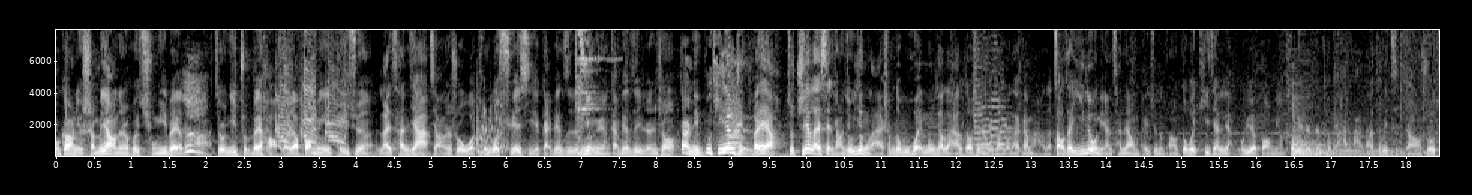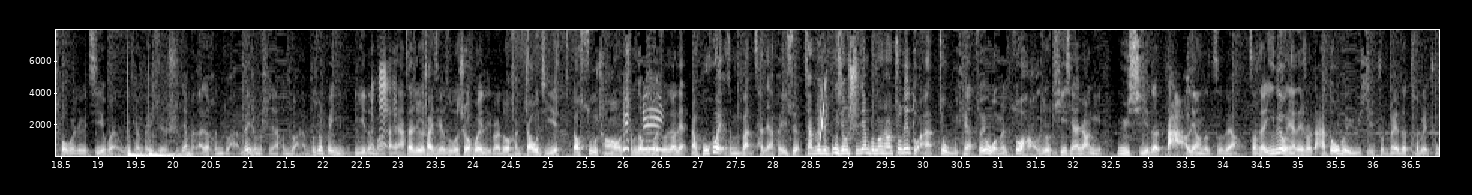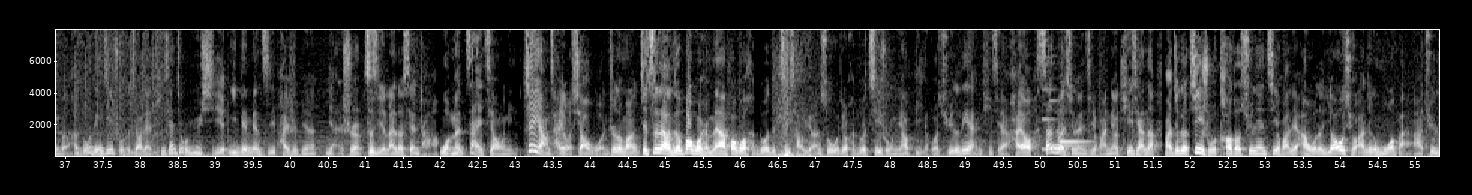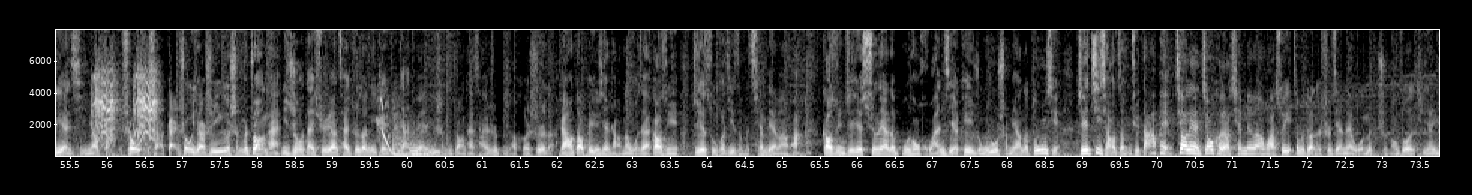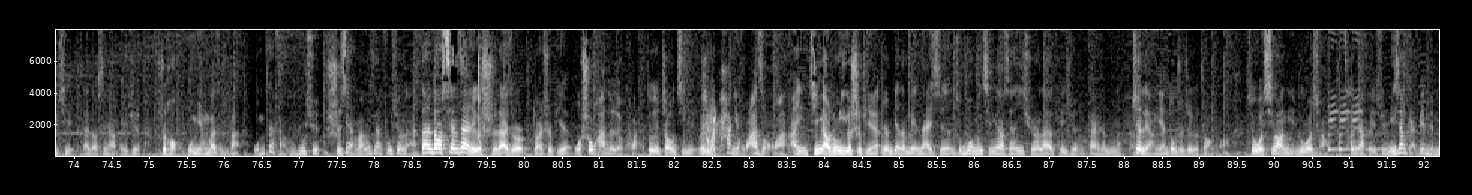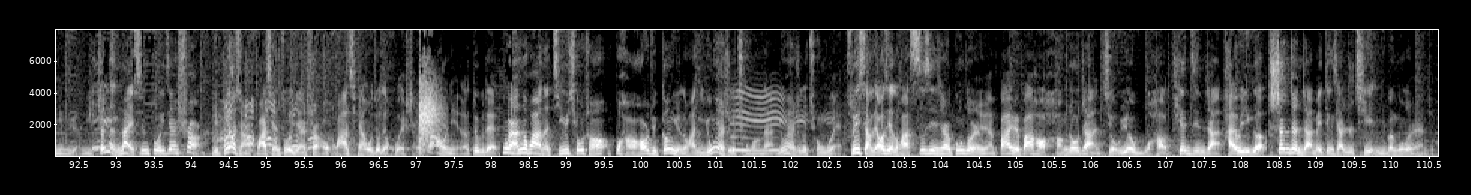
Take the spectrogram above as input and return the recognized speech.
我告诉你，什么样的人会穷一辈子啊？就是你准备好了要报名一培训来参加，想着说我通过学习改变自己的命运，改变自己人生，但是你不提前准备啊，就直接来现场就硬来，什么都不会，明天来了到现场，我想我来干嘛的？早在一六年参加我们培训的朋友都会提前两个月报名，特别认真，特别害怕，大家特别紧张，说错过这个机会，五天培训时间本来就很短，为什么时间很短？不就被你们逼的吗？大家在这个快节奏的社会里边都很着急，要速成，什么都不会做教练，然后不会怎么办？参加培训，参加培训不行，时间不能长，就得短，就五天。所以我们做好了就是提前让你预习的大量的资料。早在一六年那时候，大家都会预习，准备的特别充分。很多零基础的教练提前就是预习，一遍遍自己拍视频演示，自己来到现场，我们再教你，这样才有效果，你知道吗？这资料都包括什么呀？包括很多的技巧元素，就是很多技术你要比划去练，提前还要三段训练计划，你要提前呢把这个技术套到训练计划里，按我的要求，按这个模板啊去练习，你要感受一下，感受一下是一个什么状态，你之后带学员才知道你给人家虐一个什么状态才是比较合适的。然后到培训现场呢，我再告诉你这些组合技怎么千变万化，告诉你这些训练的不同环节可以融入什么样的东西，这些技巧怎么去搭配。教练教课要千变万化，所以这么短的时间内，我们只能做的提前预习，来到线下培训之后不明白怎么办？我们再反复复训，实践完了再复训来。但是到现在这个时代，就是短视频，我说话都得快，都得着急，为什么？怕你划走啊！哎，几秒钟一个视频，人变得没耐心，就莫名其妙。现在一群人来培训，干什么呢？这两年都是这个状况。所以，我希望你如果想参加培训，你想改变你的命运，你真的耐心做一件事儿，你不要想着花钱做一件事儿，我花了钱我就得会，谁告诉你的，对不对？不然的话呢，急于求成，不好好去耕耘的话，你永远是个穷光蛋，永远是个穷鬼。所以，想了解的话，私信一下工作人员。八月八号杭州站，九月五号天津站，还有一个深圳站没定下日期，你问工作人员去。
